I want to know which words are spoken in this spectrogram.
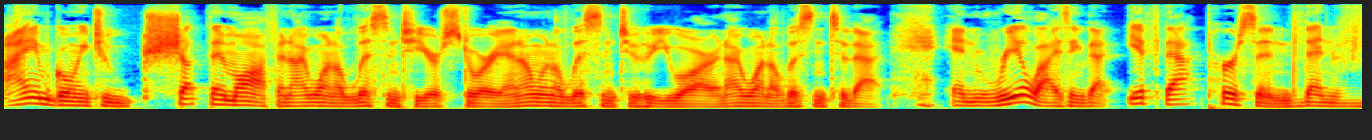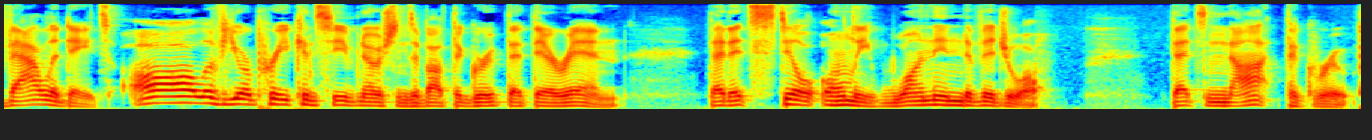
I am going to shut them off and I want to listen to your story and I want to listen to who you are and I want to listen to that. And realizing that if that person then validates all of your preconceived notions about the group that they're in, that it's still only one individual. That's not the group.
